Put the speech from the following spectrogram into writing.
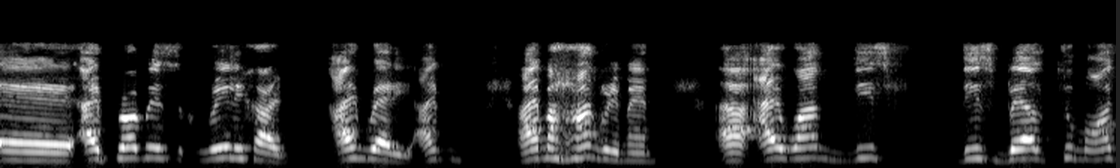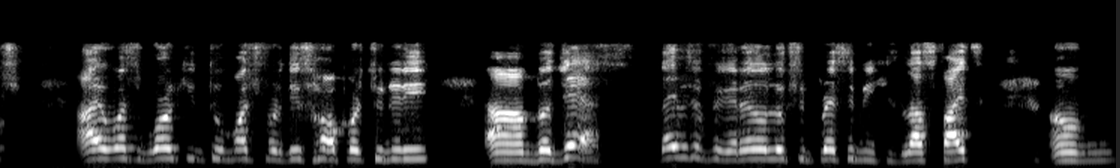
uh, I promise, really hard. I'm ready. I'm I'm a hungry man. Uh, I want this this belt too much. I was working too much for this opportunity. Um, but yes, Deiveson Figueiredo looks impressive in his last fights um,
